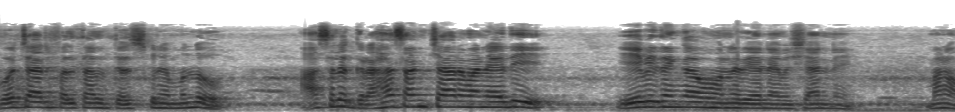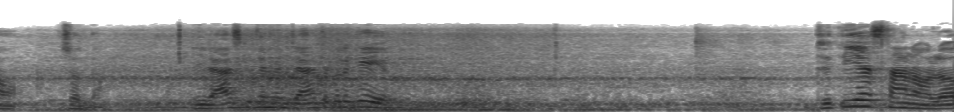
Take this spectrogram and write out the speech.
గోచార ఫలితాలను తెలుసుకునే ముందు అసలు గ్రహ సంచారం అనేది ఏ విధంగా ఉన్నది అనే విషయాన్ని మనం చూద్దాం. ఈ రాశికి చెందిన జాతకులకి ద్వితీయ స్థానంలో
